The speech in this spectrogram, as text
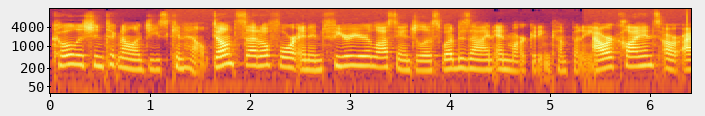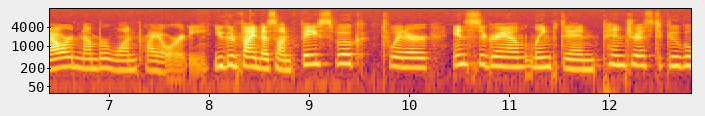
Coalition Technologies can help. Don't settle for an inferior Los Angeles web design and marketing company. Our clients are our number one priority. You can find us on Facebook, Twitter, Instagram, LinkedIn, Pinterest, Google,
